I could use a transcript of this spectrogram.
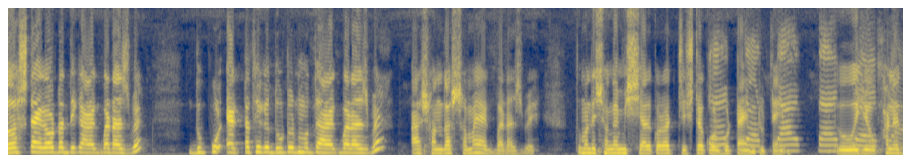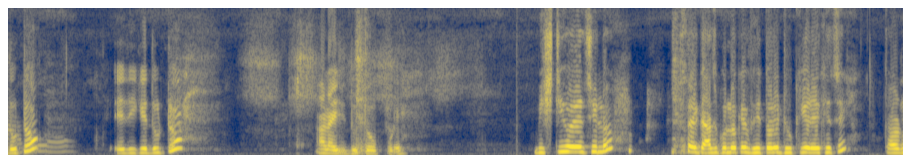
দশটা এগারোটার দিকে আরেকবার আসবে। দুপুর একটা থেকে দুটোর মধ্যে আরেকবার আসবে, আর সন্ধ্যার সময় একবার আসবে। তোমাদের সঙ্গে আমি শেয়ার করার চেষ্টা করব টাইম টু টাইম তো ওই যে ওখানে দুটো, এদিকে দুটো আর এই দুটো উপরে। বৃষ্টি হয়েছিল, তাই গাছগুলোকে ভিতরে ঢুকিয়ে রেখেছি, কারণ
